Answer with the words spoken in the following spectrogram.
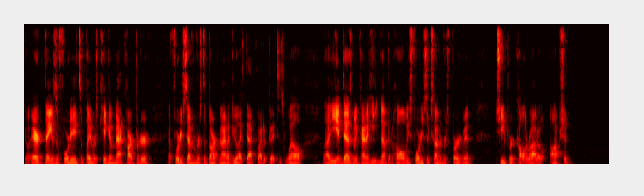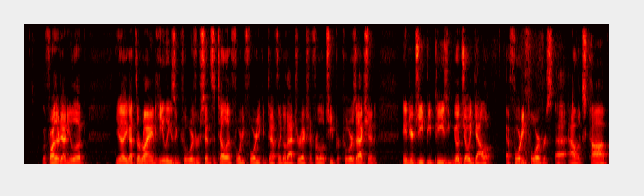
You know, Eric Thames at 48 to play versus Kingham. Matt Carpenter at 47 versus the Dark Knight. I do like that quite a bit as well. Uh, Ian Desmond kind of heating up at home. He's 4,600 versus Bergman. Cheaper Colorado option. The farther down you look, you know, you got the Ryon Healy's and Coors or Senzatela at 44. You can definitely go that direction for a little cheaper Coors action. In your GPPs, you can go Joey Gallo at 44 versus uh, Alex Cobb.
